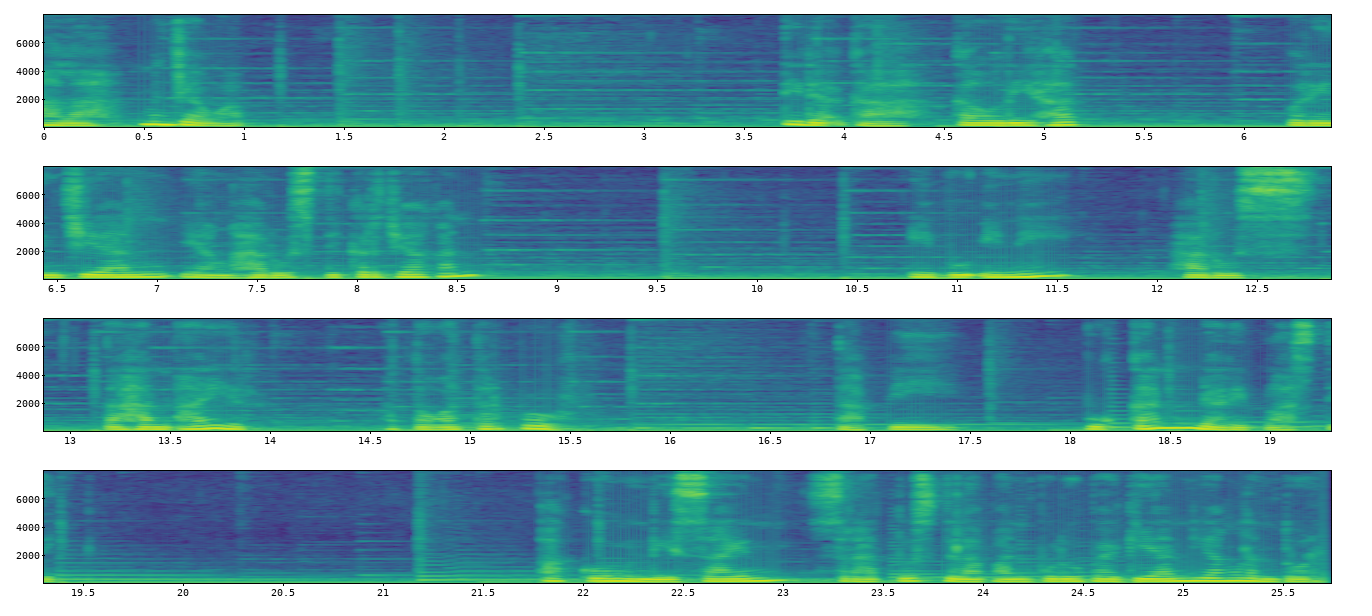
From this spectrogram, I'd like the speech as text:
Allah menjawab, "Tidakkah kau lihat perincian yang harus dikerjakan? Ibu ini harus tahan air atau waterproof, tapi bukan dari plastik." Aku mendesain 180 bagian yang lentur,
